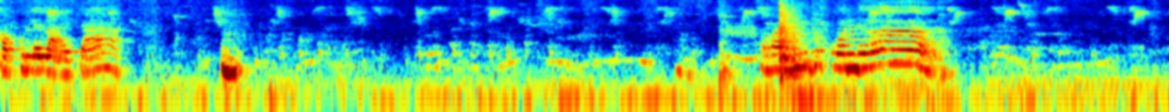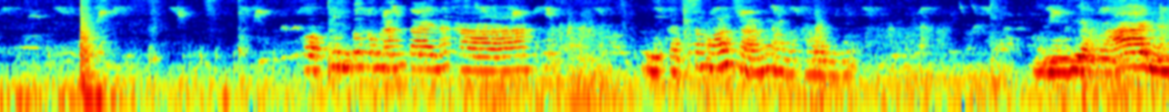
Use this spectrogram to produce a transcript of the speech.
ขอบคุณหลาย ๆ จ้า สวัสดีทุกคนเด้อขอบคุณทุกกำลังใจนะคะอยู่กับสมอนสามอย่างนะคะวันนี้มันมีเรียกร้ายนี่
